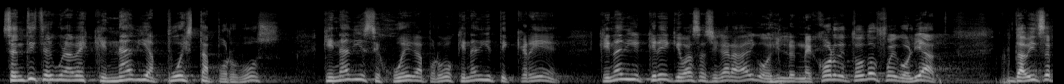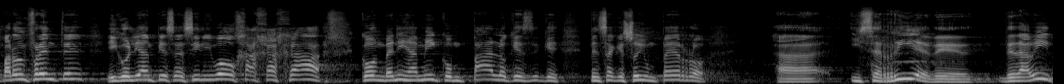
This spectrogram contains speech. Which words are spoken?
¿Sentiste alguna vez que nadie apuesta por vos? ¿Que nadie se juega por vos? ¿Que nadie te cree? Que nadie cree que vas a llegar a algo. Y lo mejor de todo fue Goliat. David se paró enfrente y Goliat empieza a decir, y vos, ja, ja, ja, con, venís a mí con palo, que, que que soy un perro. Ah, y se ríe de David.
